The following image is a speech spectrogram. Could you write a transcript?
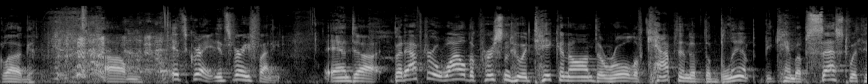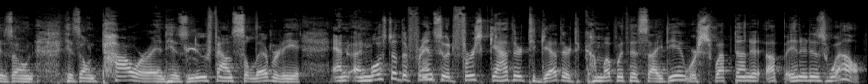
glug. Um, it's great. It's very funny. And, uh, but after a while, the person who had taken on the role of captain of the blimp became obsessed with his own, his own power and his newfound celebrity. And, and most of the friends who had first gathered together to come up with this idea were swept it, up in it as well.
